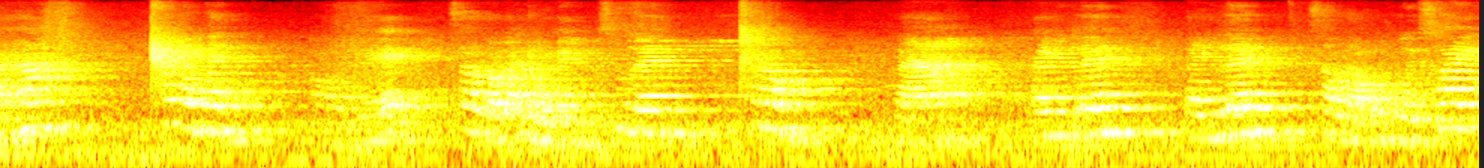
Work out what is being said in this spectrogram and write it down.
trái ha hai hông lên ok sau đó lại đổ mình xuống lên. Không và tay lên tay lên. Sau đó một người xoay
